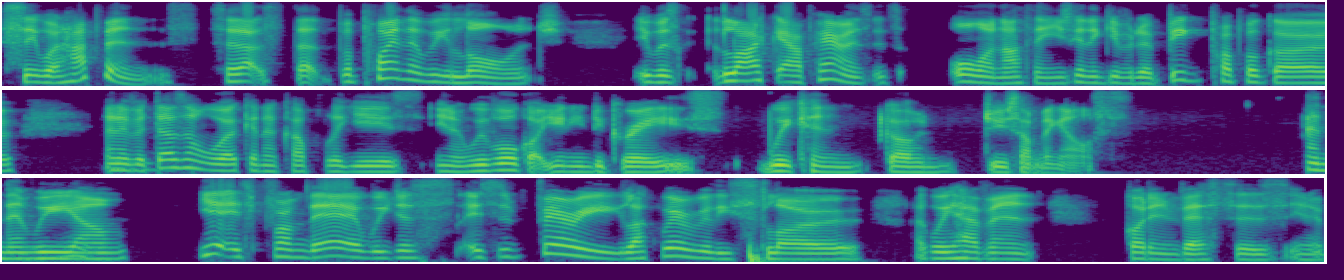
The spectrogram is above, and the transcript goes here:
see what happens. So that's that. The point that we launched, it was like our parents. It's all or nothing. You're going to give it a big proper go. And if it Mhm. doesn't work in a couple of years, you know, we've all got uni degrees. We can go and do something else. And then we, um, yeah, it's from there. We just, it's very, like, we're really slow. Like, we haven't got investors, you know,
